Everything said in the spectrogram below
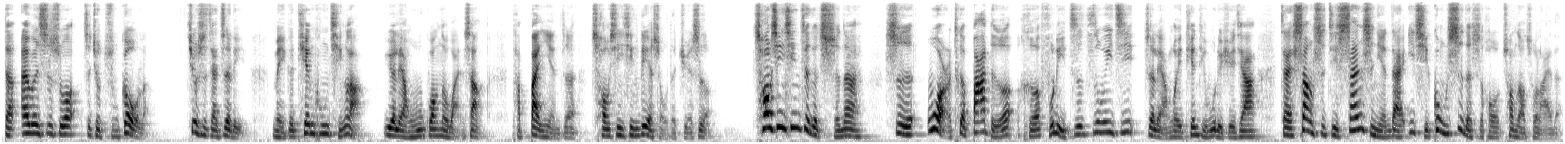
但埃文斯说这就足够了。就是在这里，每个天空晴朗、月亮无光的晚上，他扮演着超新星猎手的角色。超新星这个词呢，是沃尔特·巴德和弗里兹·兹威基这两位天体物理学家在上世纪三十年代一起共事的时候创造出来的。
